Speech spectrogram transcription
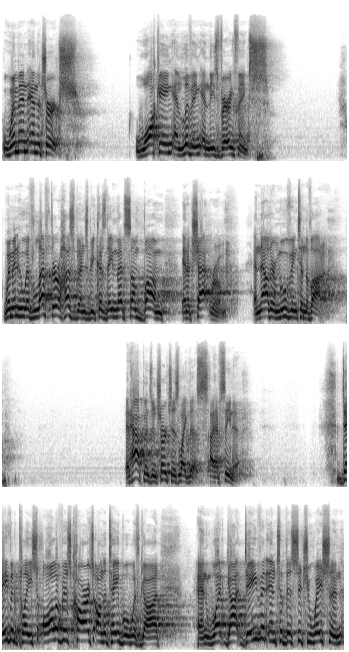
women in the church walking and living in these very things. Women who have left their husbands because they met some bum in a chat room and now they're moving to Nevada. It happens in churches like this. I have seen it. David placed all of his cards on the table with God and what got David into this situation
